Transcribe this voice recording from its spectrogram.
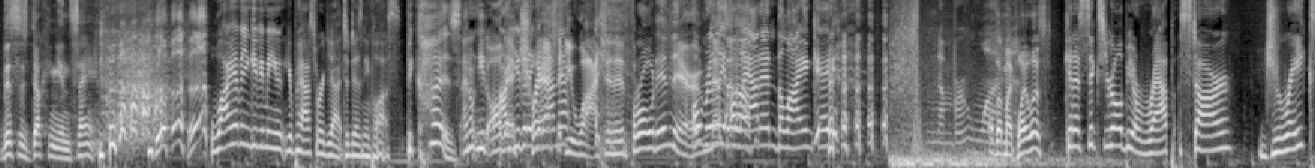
this is ducking insane. Why haven't you given me your password yet to Disney Plus? Because I don't need all Are that you gonna get trash on that that? you watch and then throw it in there. Oh, and really? mess it up. Aladdin, The Lion King? Number one. Hold up my playlist. Can a six year old be a rap star? Drake's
